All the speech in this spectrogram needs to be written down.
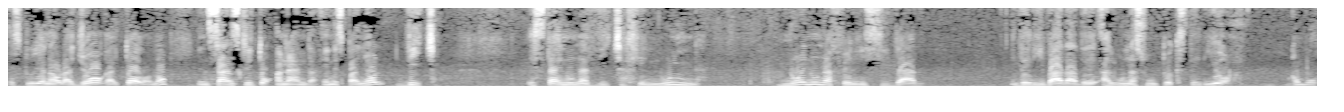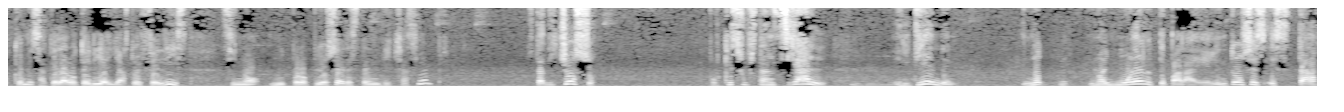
estudian ahora yoga y todo, ¿no? En sánscrito, Ananda. En español, dicha. Está en una dicha genuina, no en una felicidad derivada de algún asunto exterior, como que me saqué la lotería y ya estoy feliz, sino mi propio ser está en dicha siempre. Está dichoso, porque es sustancial, ¿entienden? No, no hay muerte para él, entonces está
